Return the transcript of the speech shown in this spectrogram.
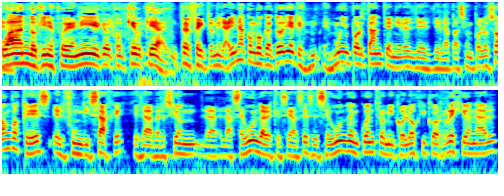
¿Cuándo? ¿Quiénes pueden ir? ¿Qué, qué, hay? Perfecto. Mira, hay una convocatoria que es, muy importante a nivel de, la pasión por los hongos, que es el funguizaje. Es la versión, la, segunda vez que se hace. Es el segundo encuentro micológico regional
